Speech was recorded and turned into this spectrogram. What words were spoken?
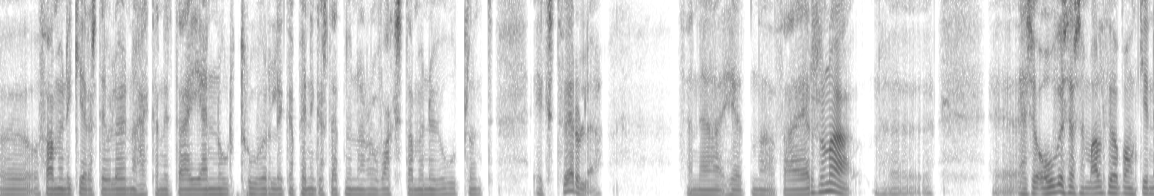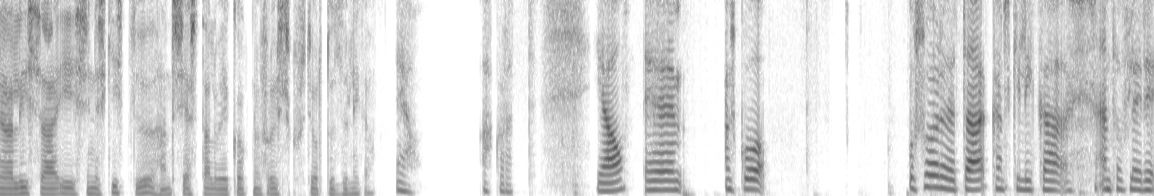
Uh, og það muni gerast ef launahækkanir drægi enn úr trúveruleika peningastefnunar og vaksta munu við útlönd ekst verulega. Þannig að hérna, það er svona uh, þessi óvisa sem Alþjóðabankin er að lýsa í sinni skýstlu, hann sést alveg í gögnum frá Íslensku stjórnuldu líka. Já, akkurat. Já, um, sko og svo eru þetta kannski líka ennþá fleiri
